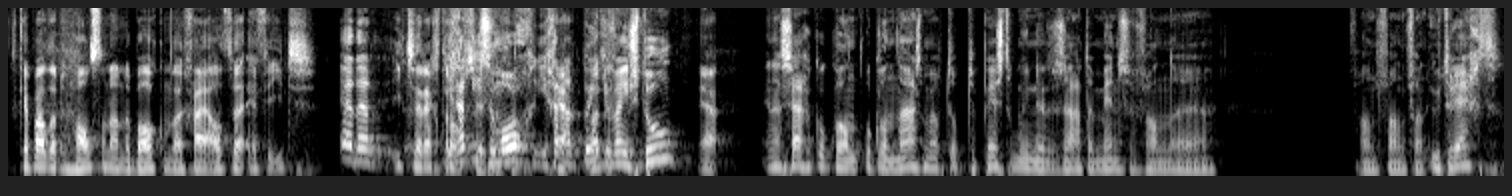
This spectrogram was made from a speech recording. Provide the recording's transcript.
Ik heb altijd Hans dan aan de bal komt, dan ga je altijd even iets, ja, dan, iets je rechterop gaat iets omhoog, je gaat Ja, naar het puntje van je stoel. Ja. En dan zag ik ook wel, ook wel naast me op de, op de er zaten mensen van, eh, van, van, van Utrecht.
